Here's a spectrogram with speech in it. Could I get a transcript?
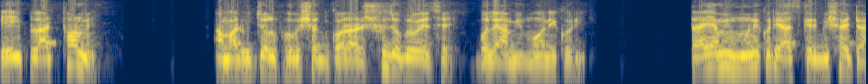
এই প্ল্যাটফর্মে আমার উজ্জ্বল ভবিষ্যৎ গড়ার সুযোগ রয়েছে বলে আমি মনে করি। তাই আমি মনে করি আজকের বিষয়টা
